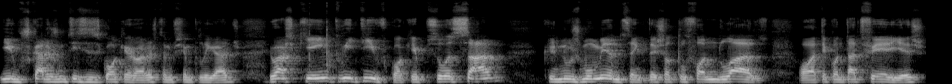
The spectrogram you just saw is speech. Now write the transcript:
ir buscar as notícias a qualquer hora, estamos sempre ligados. Eu acho que é intuitivo, qualquer pessoa sabe que nos momentos em que deixa o telefone de lado ou até quando está de férias,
